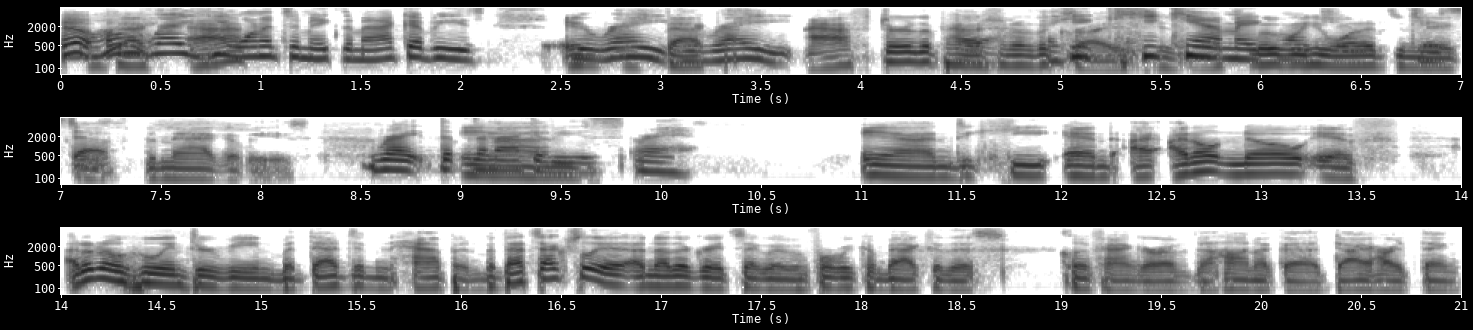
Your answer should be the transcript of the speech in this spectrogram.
oh, oh, fact, right, af- he wanted to make the Maccabees. You're in right. fact, you're right. After the Passion of the Christ, he his can't make movie more he wanted to make stuff. the Maccabees. Right, the, the and- Maccabees. Right. and he and I, I don't know if I don't know who intervened, but that didn't happen. But that's actually another great segue before we come back to this cliffhanger of the Hanukkah Die Hard thing.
